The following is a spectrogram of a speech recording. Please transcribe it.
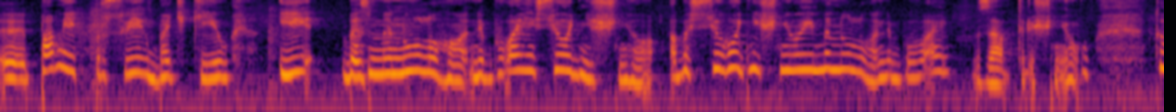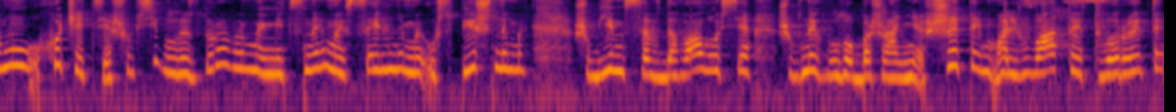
е, пам'ять про своїх батьків. І без минулого не буває сьогоднішнього, а без сьогоднішнього і минулого не буває завтрашнього. Тому хочеться, щоб всі були здоровими, міцними, сильними, успішними, щоб їм все вдавалося, щоб в них було бажання шити, малювати, творити.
